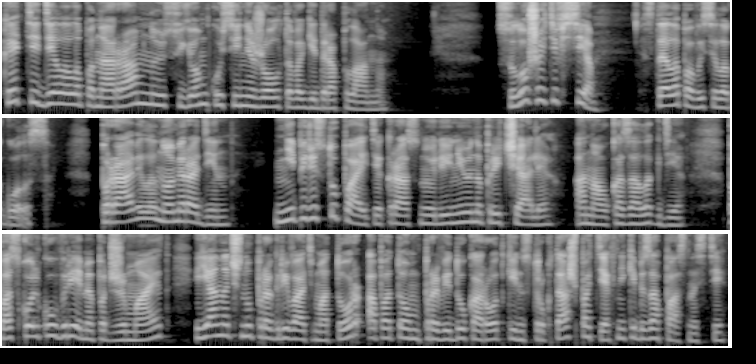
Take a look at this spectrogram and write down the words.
Кэти делала панорамную съемку сине-желтого гидроплана. «Слушайте все», — Стелла повысила голос. «Правило номер один. Не переступайте красную линию на причале», — она указала где. «Поскольку время поджимает, я начну прогревать мотор, а потом проведу короткий инструктаж по технике безопасности».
